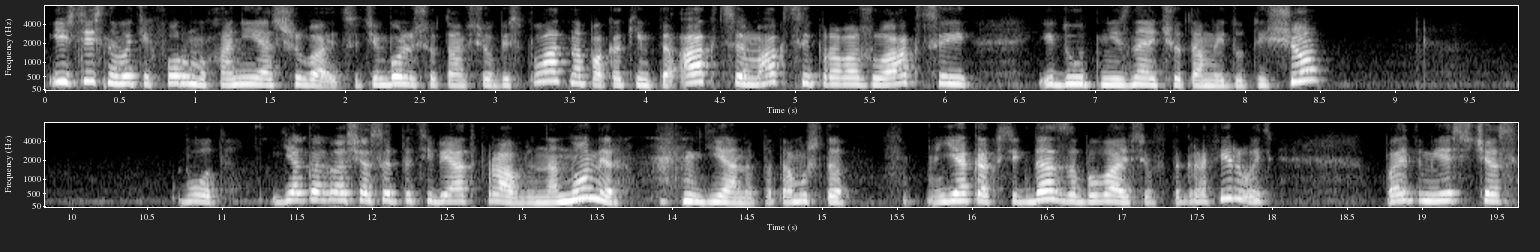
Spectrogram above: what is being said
И, естественно, в этих форумах они и ошиваются. Тем более, что там все бесплатно, по каким-то акциям. Акции провожу, акции идут, не знаю, что там идут еще. Вот. Я как раз сейчас это тебе отправлю на номер, Яна, потому что я, как всегда, забываю все фотографировать. Поэтому я сейчас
